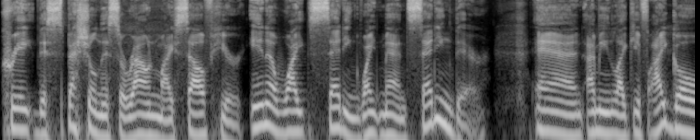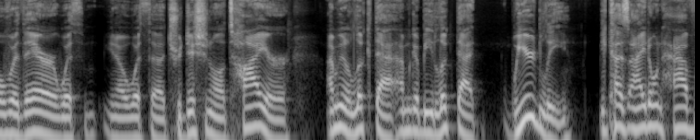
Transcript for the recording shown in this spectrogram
create this specialness around myself here in a white setting, white man setting there. And I mean, like if I go over there with you know with a traditional attire, I'm gonna look that I'm gonna be looked at weirdly because I don't have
